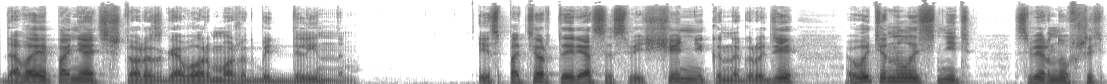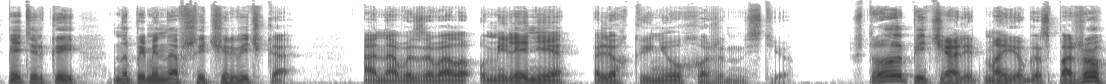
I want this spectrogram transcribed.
давая понять, что разговор может быть длинным. Из потертой рясы священника на груди вытянулась нить, свернувшись петелькой, напоминавшей червячка. Она вызывала умиление легкой неухоженностью. «Что печалит мою госпожу?»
